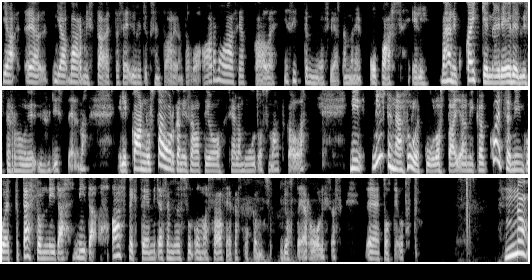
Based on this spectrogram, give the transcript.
ja, ja, ja varmistaa, että se yrityksen tarjonta luo arvoa asiakkaalle. Ja sitten myös vielä tämmöinen opas, eli vähän niin kuin kaikkien näiden edellisten roolien yhdistelmä. Eli kannustaa organisaatio siellä muutosmatkalla. Niin miltä nämä sulle kuulostaa, Janika? Koet sä, niin kuin, että tässä on niitä, niitä aspekteja, mitä sä myös sun omassa asiakaskokemusjohtajan roolissa toteutat? No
